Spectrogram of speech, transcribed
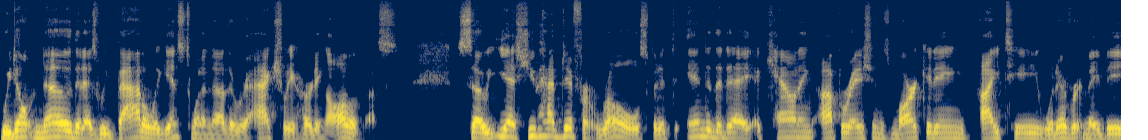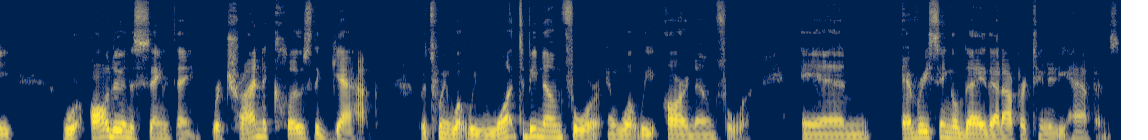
we don't know that as we battle against one another, we're actually hurting all of us. So, yes, you have different roles, but at the end of the day, accounting, operations, marketing, IT, whatever it may be, we're all doing the same thing. We're trying to close the gap between what we want to be known for and what we are known for. And every single day that opportunity happens.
